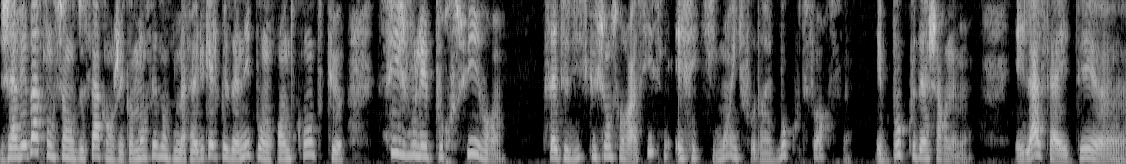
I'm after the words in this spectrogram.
j'avais pas conscience de ça quand j'ai commencé donc il m'a fallu quelques années pour me rendre compte que si je voulais poursuivre cette discussion sur le racisme effectivement il faudrait beaucoup de force et beaucoup d'acharnement. Et là ça a été euh,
